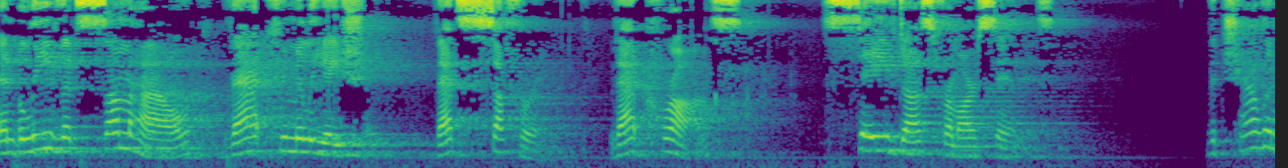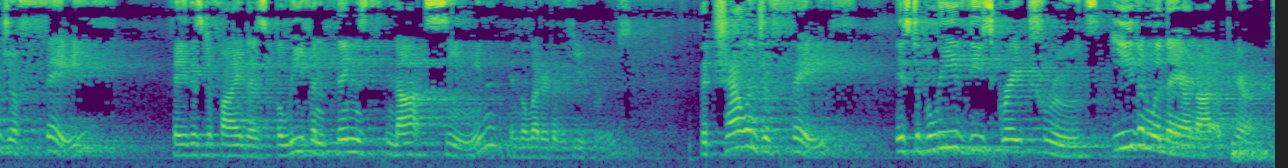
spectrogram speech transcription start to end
and believe that somehow that humiliation, that suffering, that cross, saved us from our sins. The challenge of faith, faith is defined as belief in things not seen in the letter to the Hebrews. The challenge of faith is to believe these great truths even when they are not apparent,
